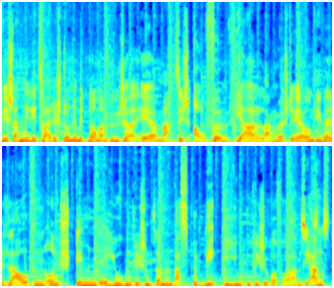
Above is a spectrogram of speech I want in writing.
Wir starten in die zweite Stunde mit Norman Bücher. Er macht sich auf. Fünf Jahre lang möchte er um die Welt laufen und Stimmen der Jugendlichen sammeln. Was bewegt die Jugendliche? Wovor haben sie Angst?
